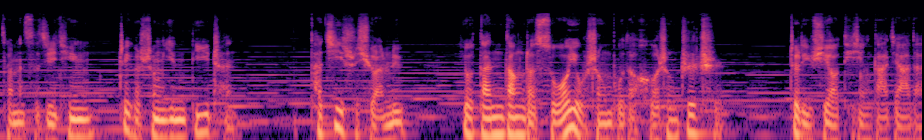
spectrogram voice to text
咱们仔细听，这个声音低沉，它既是旋律，又担当着所有声部的和声支持。这里需要提醒大家的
